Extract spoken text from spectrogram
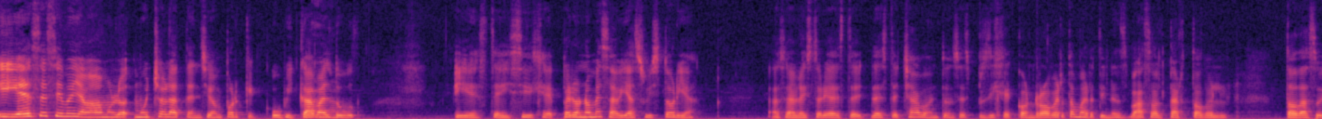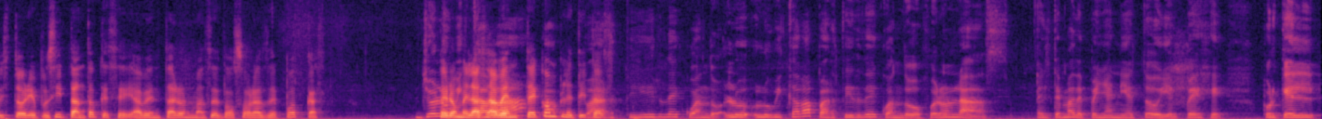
y ese sí me llamaba mu- mucho la atención porque ubicaba al dude y este, y sí dije, pero no me sabía su historia. O sea, la historia de este, de este chavo. Entonces, pues dije, con Roberto Martínez va a soltar todo el, toda su historia. Pues sí, tanto que se aventaron más de dos horas de podcast. Yo lo Pero me las aventé completitas. ¿A partir de cuándo? Lo, lo ubicaba a partir de cuando fueron las el tema de Peña Nieto y el peje, porque él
